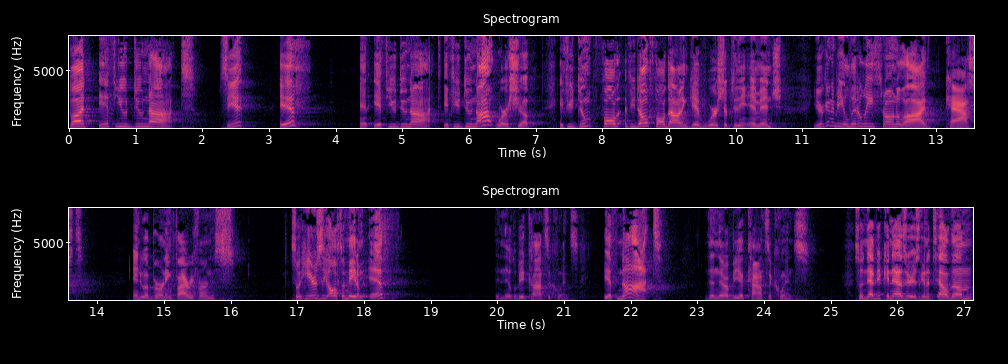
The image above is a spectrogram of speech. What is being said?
But if you do not, see it? If and if you do not, if you do not worship, if you don't fall, if you don't fall down and give worship to the image, you're going to be literally thrown alive, cast into a burning fiery furnace. So here's the ultimatum if, then there will be a consequence. If not, then there will be a consequence. So Nebuchadnezzar is going to tell them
